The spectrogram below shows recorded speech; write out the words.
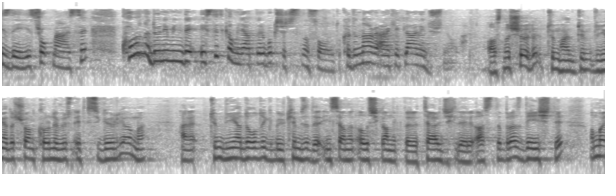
Bizdeyiz. Çok mersi. Korona döneminde estetik ameliyatlara bakış açısı nasıl oldu? Kadınlar ve erkekler ne düşünüyorlar? Aslında şöyle tüm hani tüm dünyada şu an koronavirüsün etkisi görülüyor ama hani tüm dünyada olduğu gibi ülkemizde de insanların alışkanlıkları, tercihleri aslında biraz değişti. Ama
